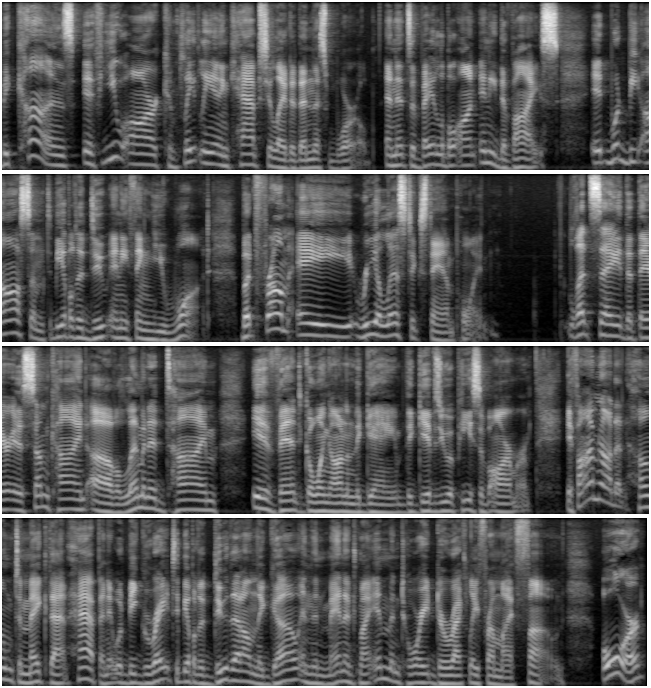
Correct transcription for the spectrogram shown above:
because if you are completely encapsulated in this world and it's available on any device, it would be awesome to be able to do anything you want. But from a realistic standpoint, let's say that there is some kind of limited time event going on in the game that gives you a piece of armor. If I'm not at home to make that happen, it would be great to be able to do that on the go and then manage my inventory directly from my phone. Or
